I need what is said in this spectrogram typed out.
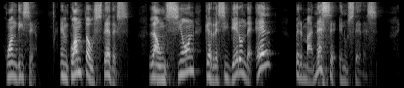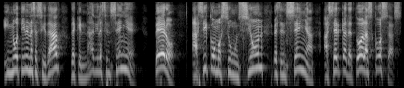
Juan dice, en cuanto a ustedes, la unción que recibieron de Él permanece en ustedes. Y no tienen necesidad de que nadie les enseñe. Pero así como su unción les enseña acerca de todas las cosas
